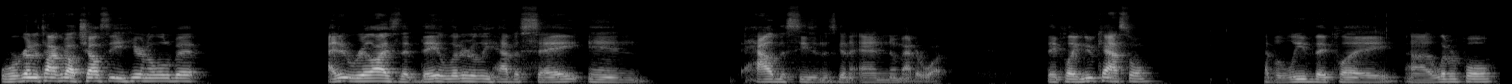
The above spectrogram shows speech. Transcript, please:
we're going to talk about Chelsea here in a little bit. I didn't realize that they literally have a say in how the season is going to end no matter what. They play Newcastle. I believe they play uh, Liverpool.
